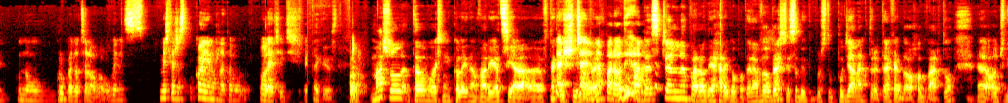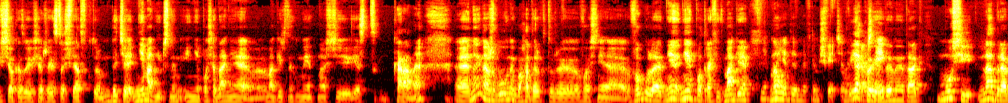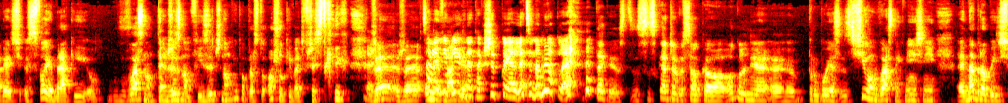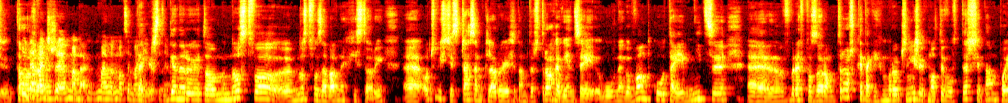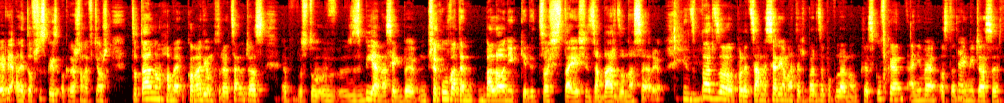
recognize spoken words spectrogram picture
grupę docelową, więc myślę, że spokojnie można to polecić. Tak jest. Marshall to właśnie kolejna wariacja e, w takich Bezczelna klimatach. parodia. Bezczelna parodia Harry'ego Pottera. Wyobraźcie sobie po prostu pudziana, który trafia do Hogwartu. E, oczywiście okazuje się, że jest to świat, w którym bycie niemagicznym i nieposiadanie magicznych umiejętności jest karane. E, no i nasz główny bohater, który właśnie w ogóle nie, nie potrafi w magię, Jako No. jedyny w tym świecie. jako jedyny, tak, musi nadrabiać swoje braki własną tężyzną fizyczną i po prostu oszukiwać wszystkich, Tak. że, że Wcale nie magię. biegnę tak szybko, ja lecę na miotle. Tak jest. S- Skacze wysoko, ogólnie e, próbuje z, siłą własnych mięśni e, nadrobić to, Udawać, że... że, mam tak. małe moce Tak magiczne. jest. Generuje to mnóstwo, e, mnóstwo zabawnych historii. E, oczywiście z czasem klaruje się tam też trochę więcej głównego wątku, tajemnicy. E, wbrew pozorom troszkę takich mroczniejszych motywów też się tam pojawia, ale to wszystko jest okraszone wciąż totalną komedią, która cały czas e, po prostu zbija nas jakby, przekuwa ten balonik, kiedy coś staje się za bardzo na serio. Więc bardzo polecamy. Seria ma też bardzo popularną kreskówkę, anime ostatnimi Tak. czasy.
